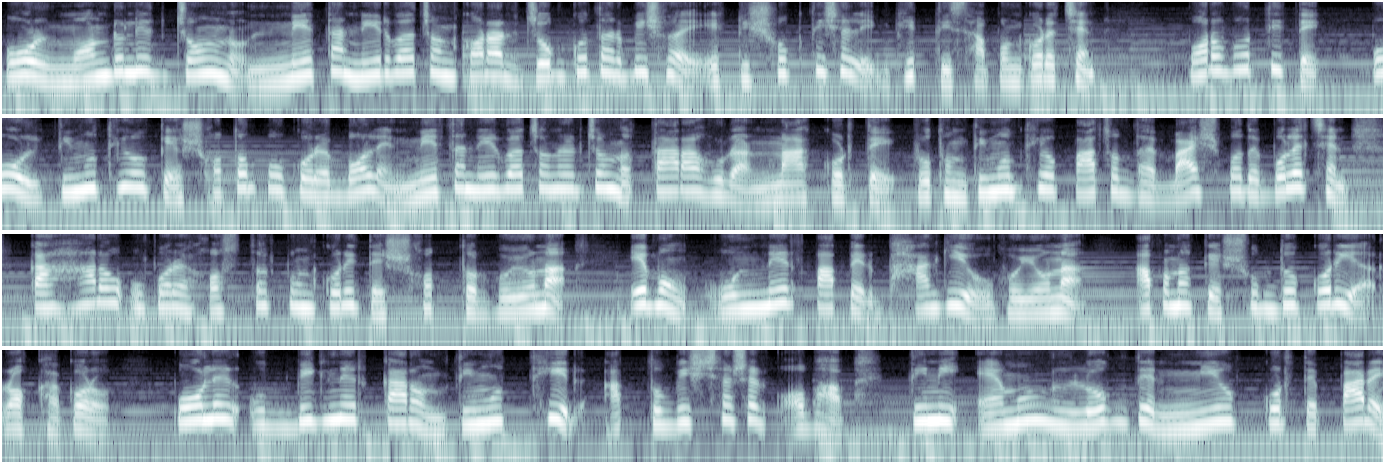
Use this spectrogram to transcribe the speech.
পোল মণ্ডলীর জন্য নেতা নির্বাচন করার যোগ্যতার বিষয়ে একটি শক্তিশালী ভিত্তি স্থাপন করেছেন। পরবর্তীতে পোল তিমথিওকে সতর্ক করে বলেন, নেতা নির্বাচনের জন্য তাড়াহুড়া না করতে। প্রথম তিমথিও পাঁচ অধ্যায় বাইশ পদে বলেছেন, কাহারও উপরে হস্তক্ষেপ করিতে সত্তর হইও না এবং অন্যের পাপের ভাগিও হইও না। আপনাকে শুদ্ধ করিয়া রক্ষা করো। পৌলের উদ্বিগ্নের কারণ তিমুথির আত্মবিশ্বাসের অভাব। তিনি এমন লোকদের নিয়োগ করতে পারে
